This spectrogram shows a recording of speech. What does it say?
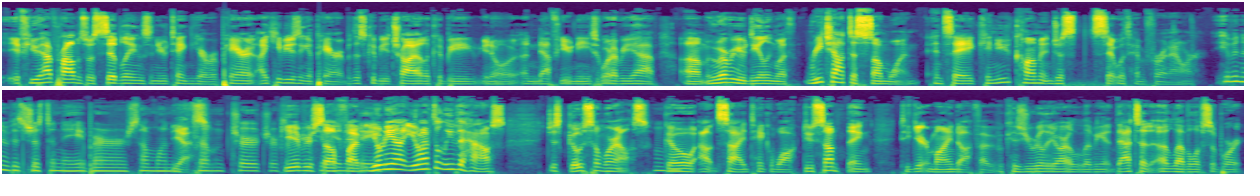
if you have problems with siblings and you're taking care of a parent, I keep using a parent, but this could be a child, it could be you know a nephew, niece, whatever you have, um, whoever you're dealing with. Reach out to someone and say, "Can you come and just sit with him for an hour?" Even if it's just a neighbor or someone Yes. from church or from Give your yourself five. community. You don't, even- you don't have to leave the house. Just go somewhere else. Mm-hmm. Go outside, take a walk, do something to get your mind off of it because you really are living it. That's a, a level of support.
